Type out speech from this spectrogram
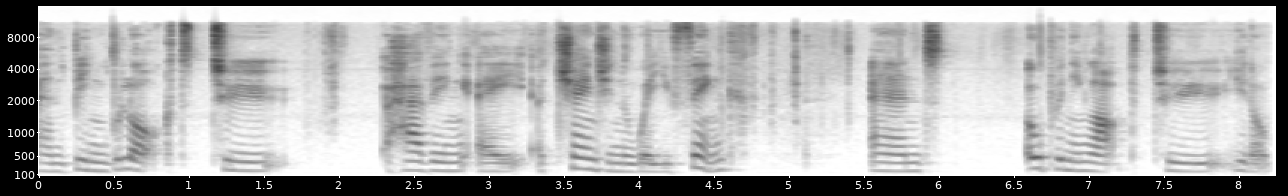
and being blocked to having a, a change in the way you think and opening up to you know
